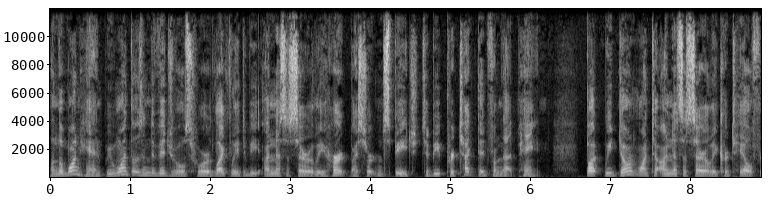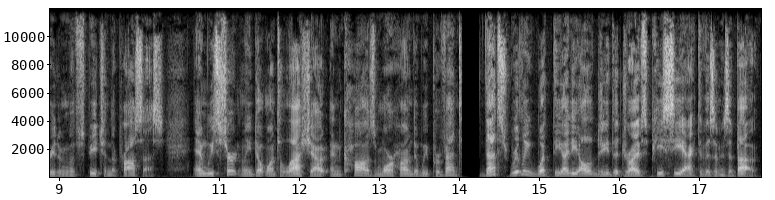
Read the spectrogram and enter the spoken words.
On the one hand, we want those individuals who are likely to be unnecessarily hurt by certain speech to be protected from that pain. But we don't want to unnecessarily curtail freedom of speech in the process, and we certainly don't want to lash out and cause more harm than we prevent. That's really what the ideology that drives PC activism is about.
